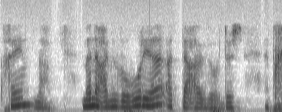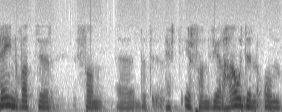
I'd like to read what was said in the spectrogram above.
geen naam منع من ظهورها التعذر dus hetgeen wat er van uh, dat heeft ervan weerhouden om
